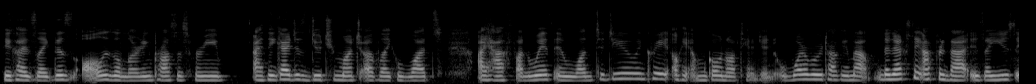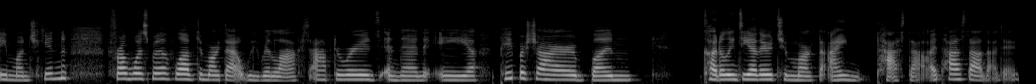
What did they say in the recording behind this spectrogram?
because like this all is a learning process for me. I think I just do too much of like what I have fun with and want to do and create. Okay, I'm going off tangent. What are we talking about? The next thing after that is I use a munchkin from What's of Love to mark that we relaxed afterwards, and then a Papershire bun cuddling together to mark that I passed out. I passed out that day.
